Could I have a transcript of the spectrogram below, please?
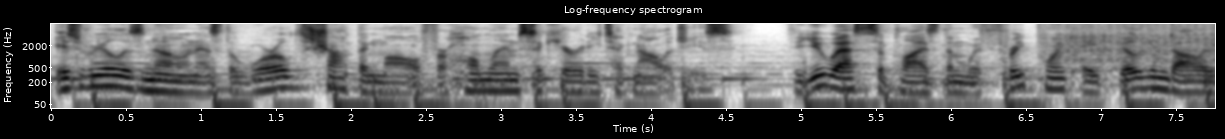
Israel is known as the world's shopping mall for homeland security technologies. The US supplies them with $3.8 billion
